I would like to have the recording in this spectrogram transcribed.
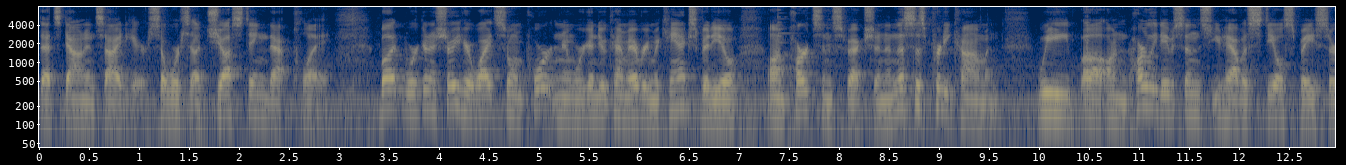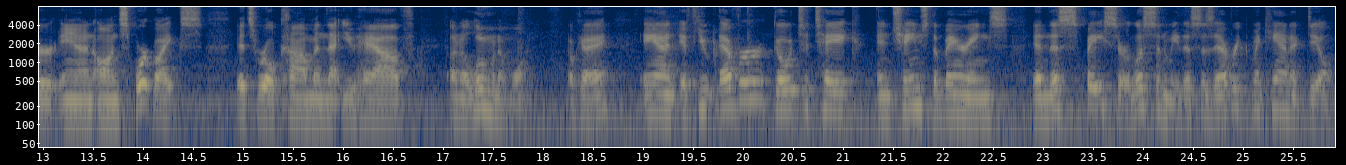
that's down inside here. So we're adjusting that play. But we're going to show you here why it's so important and we're going to do kind of every mechanics video on parts inspection and this is pretty common. We uh, on Harley Davidsons you have a steel spacer and on sport bikes it's real common that you have an aluminum one okay and if you ever go to take and change the bearings in this spacer, listen to me, this is every mechanic deal.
